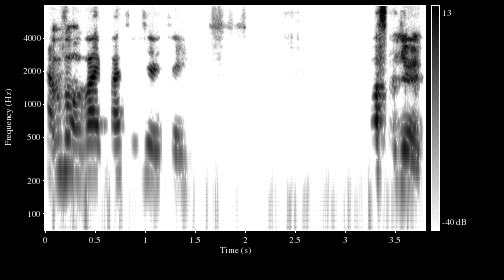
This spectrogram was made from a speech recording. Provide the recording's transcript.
Tá bom, vai, passa o jeito aí. Passa adiante.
